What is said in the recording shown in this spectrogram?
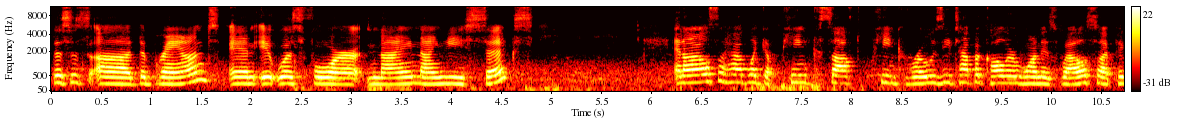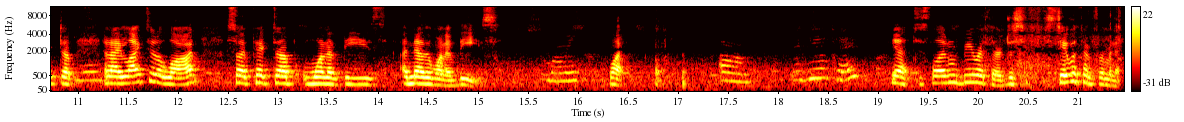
this is uh, the brand. And it was for $9.96. And I also have like a pink, soft pink, rosy type of color one as well. So I picked up, and I liked it a lot. So I picked up one of these, another one of these. Mommy? What? Um, is he okay? Yeah, just let him be right there. Just stay with him for a minute.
